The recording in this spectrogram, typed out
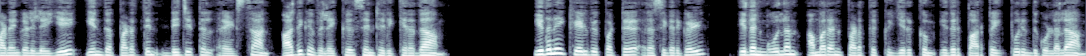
படங்களிலேயே இந்த படத்தின் டிஜிட்டல் ரைட்ஸ் தான் அதிக விலைக்கு சென்றிருக்கிறதாம். இதனை கேள்விப்பட்ட ரசிகர்கள் இதன் மூலம் அமரன் படத்துக்கு இருக்கும் எதிர்பார்ப்பை புரிந்து கொள்ளலாம்.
